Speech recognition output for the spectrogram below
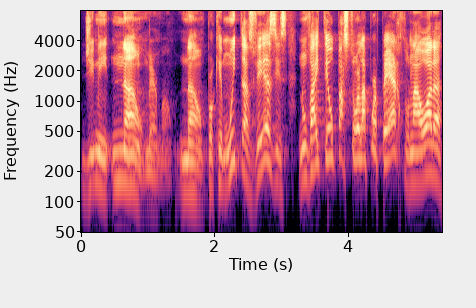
de mim. Não, meu irmão, não, porque muitas vezes não vai ter o pastor lá por perto, na hora,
